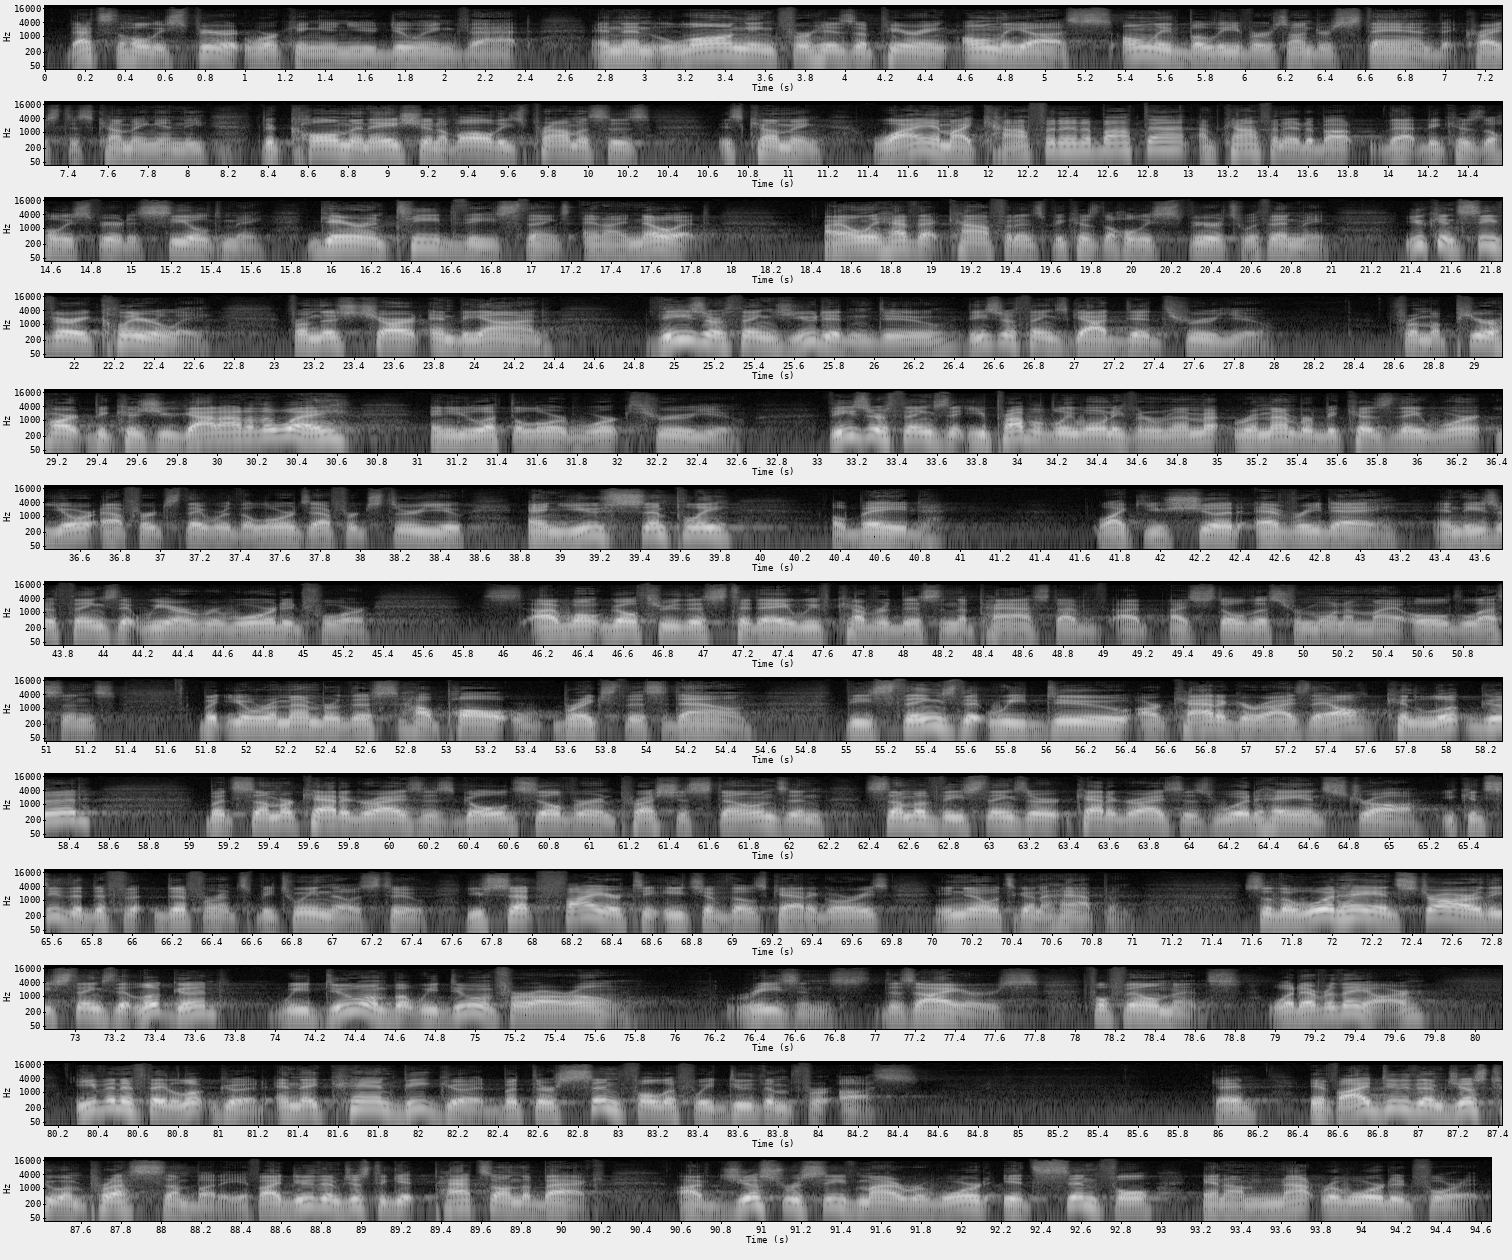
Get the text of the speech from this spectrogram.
that's the Holy Spirit working in you doing that. And then longing for his appearing. Only us, only believers understand that Christ is coming and the, the culmination of all these promises is coming. Why am I confident about that? I'm confident about that because the Holy Spirit has sealed me, guaranteed these things, and I know it. I only have that confidence because the Holy Spirit's within me. You can see very clearly from this chart and beyond, these are things you didn't do, these are things God did through you from a pure heart because you got out of the way and you let the Lord work through you. These are things that you probably won't even remember, because they weren't your efforts, they were the Lord's efforts through you, and you simply obeyed like you should every day. And these are things that we are rewarded for. I won't go through this today. We've covered this in the past. I've, I, I stole this from one of my old lessons. But you'll remember this, how Paul breaks this down. These things that we do are categorized, they all can look good, but some are categorized as gold, silver, and precious stones, and some of these things are categorized as wood, hay, and straw. You can see the dif- difference between those two. You set fire to each of those categories, and you know what's going to happen. So the wood, hay, and straw are these things that look good. We do them, but we do them for our own reasons, desires, fulfillments, whatever they are, even if they look good. And they can be good, but they're sinful if we do them for us. Okay? If I do them just to impress somebody, if I do them just to get pats on the back, I've just received my reward. It's sinful, and I'm not rewarded for it.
